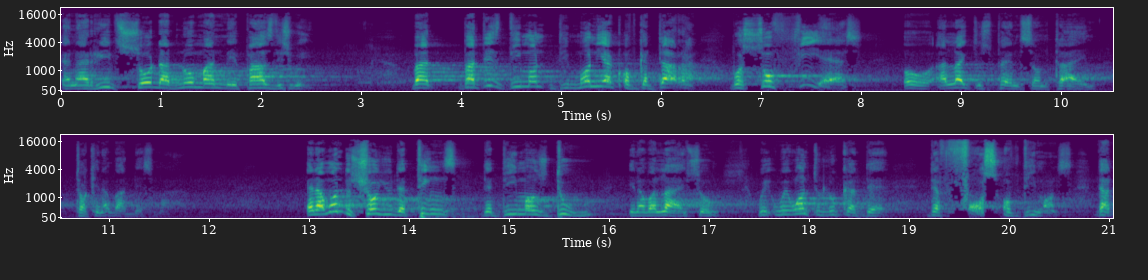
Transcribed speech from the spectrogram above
and I read so that no man may pass this way. But but this demon demoniac of Gadara was so fierce. Oh, I like to spend some time talking about this man. And I want to show you the things the demons do in our lives. So we, we want to look at the, the force of demons. That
